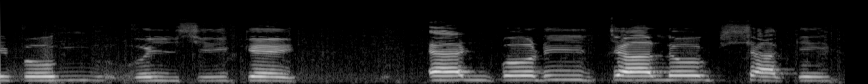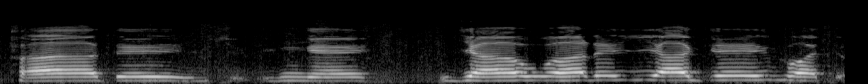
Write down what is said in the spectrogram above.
এবং ঐশীকে এক পরিচালক শাকিব ফাদের শুটিংয়ে যাওয়ার আগে হয়তো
